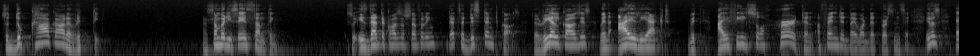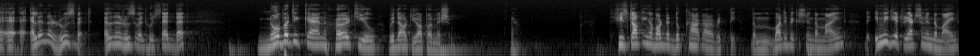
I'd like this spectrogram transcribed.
so, dukkhakara vritti. Somebody says something, so, is that the cause of suffering? That's a distant cause. The real cause is when I react with, I feel so hurt and offended by what that person said. It was uh, uh, Eleanor Roosevelt, Eleanor Roosevelt, who said that nobody can hurt you without your permission. Yeah. She's talking about the dukkhakara vritti, the modification in the mind, the immediate reaction in the mind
